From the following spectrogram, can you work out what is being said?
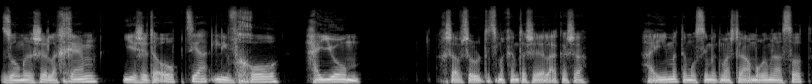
זה אומר שלכם יש את האופציה לבחור היום. עכשיו שאלו את עצמכם את השאלה הקשה, האם אתם עושים את מה שאתם אמורים לעשות?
